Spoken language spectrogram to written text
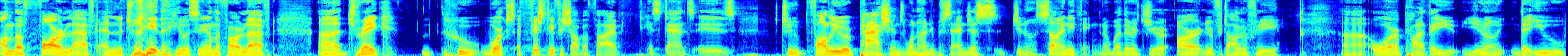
On the far left, and literally that he was sitting on the far left, uh, Drake who works officially for Shopify, his stance is to follow your passions 100% and just you know sell anything you know whether it's your art your photography uh, or a product that you you know that you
